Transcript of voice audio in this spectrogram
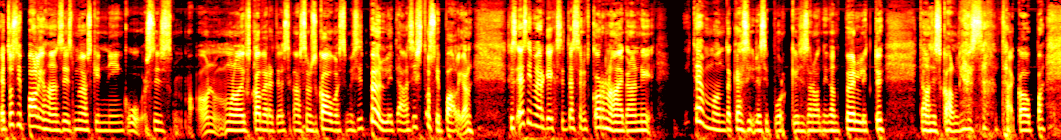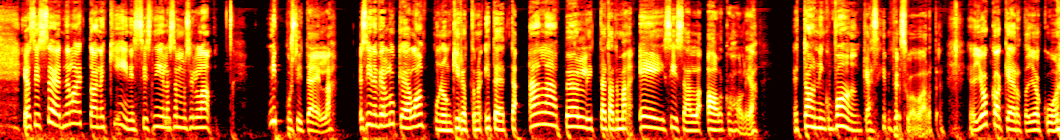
Ja tosi paljonhan siis myöskin niin kuin, siis on, mulla on yksi kaveri työssä kanssa kaupassa, missä pöllitään siis tosi paljon. Siis esimerkiksi tässä nyt korona-aikana, niin miten monta käsidesipurkkia sä sanot, että niitä on pöllitty. Tämä on siis Kalliassa tämä kauppa. Ja siis se, että ne laittaa ne kiinni siis niillä semmoisilla nippusiteillä. Ja siinä vielä lukee lappuna on kirjoittanut itse, että älä pölli tätä, tämä ei sisällä alkoholia. Että tämä on niinku vaan käsinpesua varten. Ja joka kerta joku on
